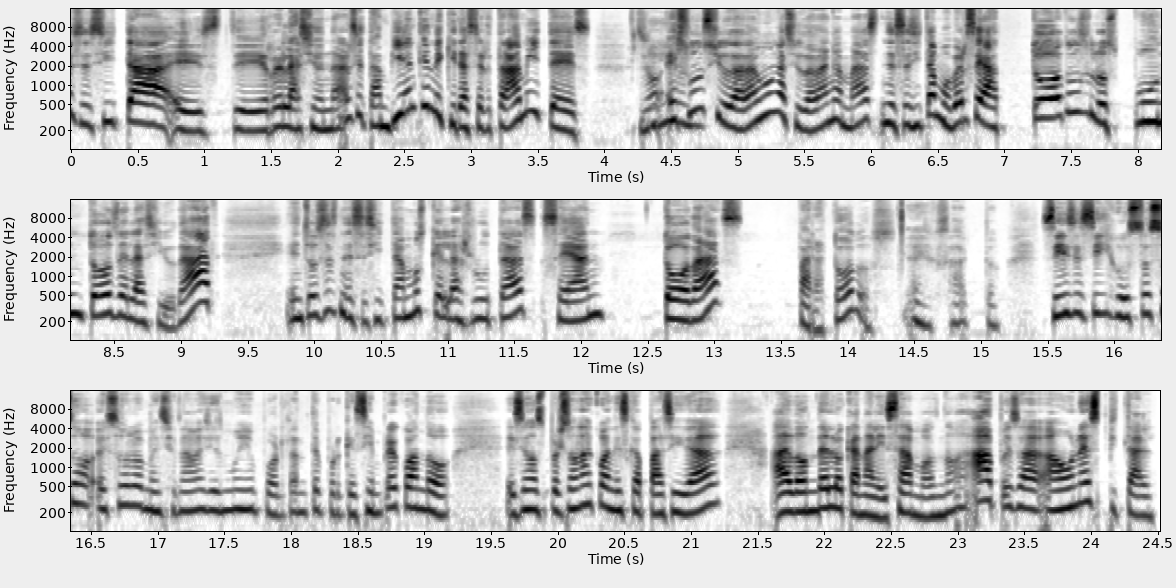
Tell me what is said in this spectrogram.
necesita este, relacionarse, también tiene que ir a hacer trámites, ¿no? Es un ciudadano, una ciudadana más, necesita moverse a todos los puntos de la ciudad. Entonces necesitamos que las rutas sean todas para todos. Exacto. Sí, sí, sí, justo eso, eso lo mencionabas y es muy importante porque siempre cuando decimos persona con discapacidad, ¿a dónde lo canalizamos, no? Ah, pues a un hospital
